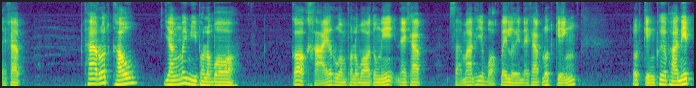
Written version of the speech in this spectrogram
นะครับ ถ้ารถเขายังไม่มีพรบก็ขายรวมพรบตรงนี้นะครับ สามารถที่จะบอกได้เลยนะครับรถเก๋งรถเก๋งเพื่อพาณิชย์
